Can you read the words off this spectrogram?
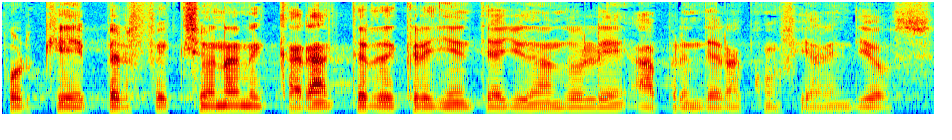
porque perfeccionan el carácter del creyente ayudándole a aprender a confiar en Dios.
